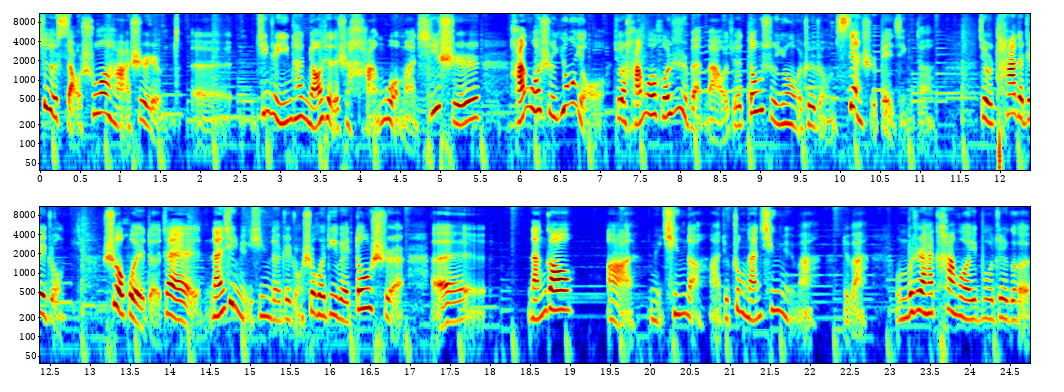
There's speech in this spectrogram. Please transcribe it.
这个小说哈是呃金智英她描写的是韩国嘛，其实韩国是拥有，就是韩国和日本吧，我觉得都是拥有这种现实背景的。就是他的这种社会的，在男性、女性的这种社会地位都是，呃，男高啊，女轻的啊，就重男轻女嘛，对吧？我们不是还看过一部这个，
